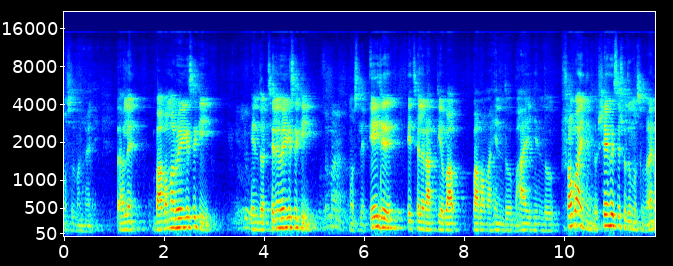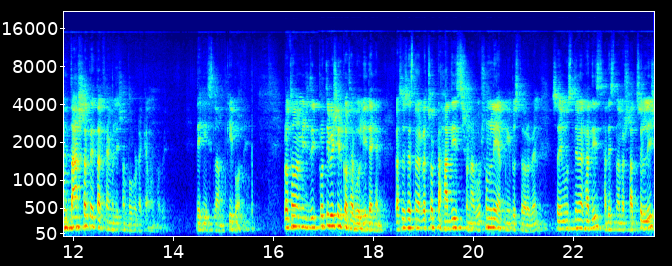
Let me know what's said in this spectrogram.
মুসলমান হয় নাই। তাহলে বাবা মা রয়ে গেছে কি? হিন্দু আর ছেলে হয়ে গেছে কি? মুসলিম। এই যে এই ছেলের আত্মীয় বাবা মা হিন্দু ভাই হিন্দু সবাই হিন্দু সে হয়েছে শুধু মুসলমান। এখন তার সাথে তার ফ্যামিলির সম্পর্কটা কেমন হবে? দেখি ইসলাম কি বলে। প্রথম আমি যদি প্রতিবেশীর কথা বলি দেখেন রাসুল ইসলামের একটা ছোট্ট হাদিস শোনাবো শুনলেই আপনি বুঝতে পারবেন। সহি মুসলিমের হাদিস হাদিস নাম্বার সাতচল্লিশ।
